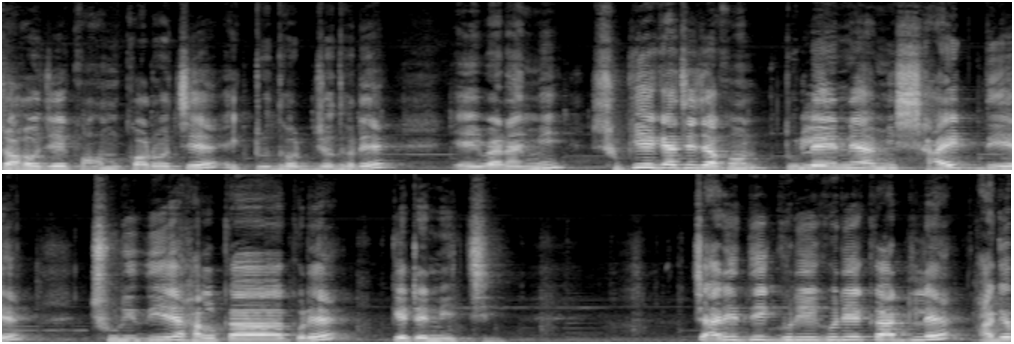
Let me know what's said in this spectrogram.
সহজে, কম খরচে, একটু ধৈর্য ধরে। এইবার আমি শুকিয়ে গেছে যখন, তুলে এনে আমি সাইড দিয়ে, ছুরি দিয়ে হালকা করে কেটে নিচ্ছি। চারিদিক ঘুরিয়ে ঘুরিয়ে কাটলে আগে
